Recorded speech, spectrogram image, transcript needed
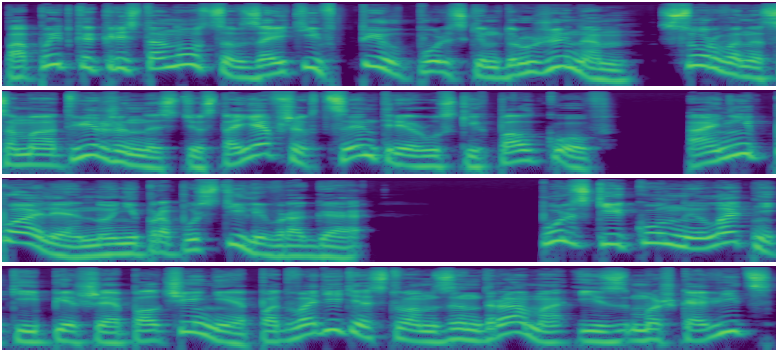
Попытка крестоносцев зайти в тыл польским дружинам сорвана самоотверженностью стоявших в центре русских полков. Они пали, но не пропустили врага. Польские конные латники и пешие ополчения под водительством Зендрама из Машковиц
